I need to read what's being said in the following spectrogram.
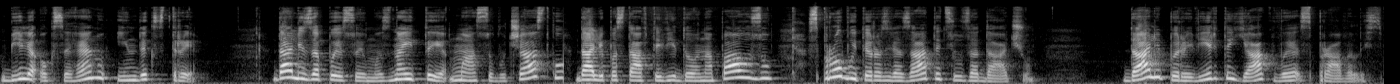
біля оксигену індекс 3. Далі записуємо знайти масову частку. Далі поставте відео на паузу. Спробуйте розв'язати цю задачу. Далі перевірте, як ви справились.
